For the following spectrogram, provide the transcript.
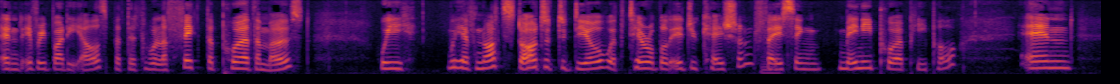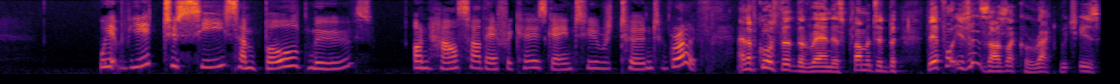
and everybody else, but that will affect the poor the most. We we have not started to deal with terrible education mm. facing many poor people. And we have yet to see some bold moves on how South Africa is going to return to growth. And of course, the, the rand has plummeted. But therefore, isn't Zaza correct? Which is,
